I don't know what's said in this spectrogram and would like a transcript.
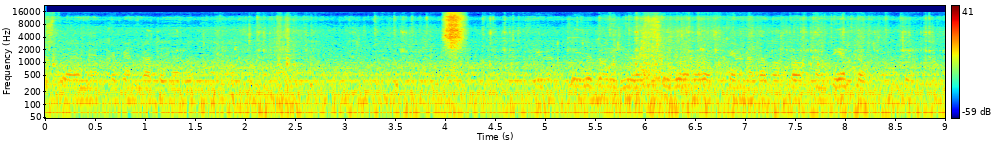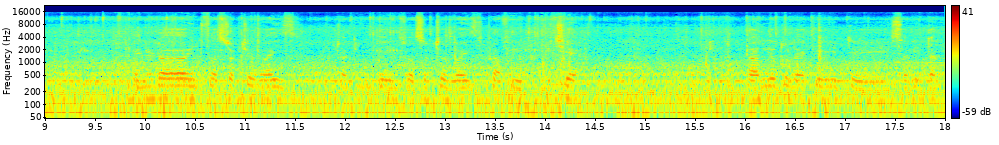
Estudiar American law Even कि जो यूएस से जो कैनेडा का पापा कंपेयर करते हैं तो कैनेडा इंफ्रास्ट्रक्चर वाइज ट्रकिंग के इंफ्रास्ट्रक्चर वाइज काफ़ी पीछे है गाड़ियों तो लैके तो सभी तक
